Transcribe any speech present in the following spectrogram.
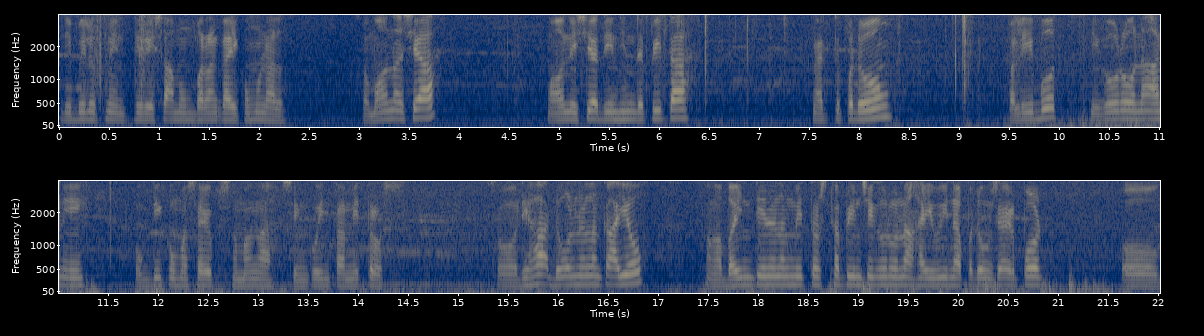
development diri sa among barangay komunal. So mao na siya. Mao ni siya din hindapita ngadto padong palibot. Siguro na ani ug di ko masayop sa mga 50 metros. So diha dool na lang kayo mga 20 na lang meters kapin siguro na highway na padong sa airport. O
